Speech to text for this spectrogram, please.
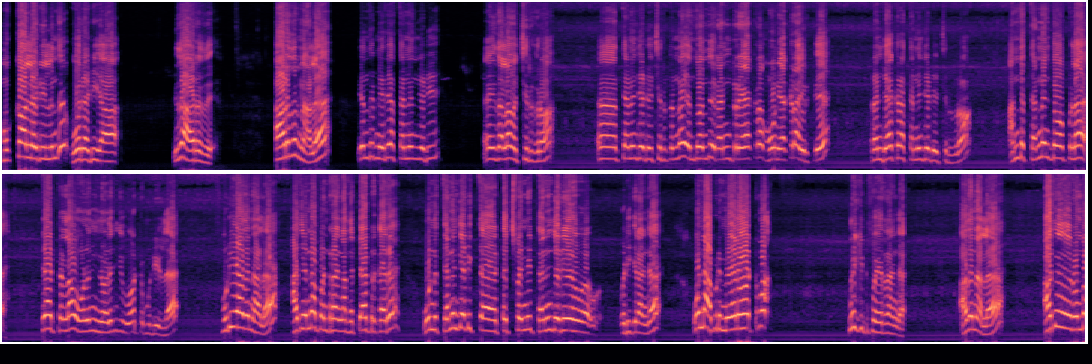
முக்கால் அடியிலேருந்து ஒரு அடியா இது அறுது அறுதுனால எந்த நிறையா தென்னஞ்செடி இதெல்லாம் வச்சுருக்குறோம். தென்னஞ்செடி வச்சுருக்கோன்னா இது வந்து ரெண்டு ஏக்கரா மூணு ஏக்கரா இருக்குது ரெண்டு ஏக்கரா தென்னஞ்செடி வச்சுருக்குறோம். அந்த தென்னந்தோப்பில் தேட்டரெல்லாம் ஒளிஞ்சு நுழைஞ்சு ஓட்ட முடியல. முடியாதனால அது என்ன பண்ணுறாங்க அந்த தேட்டருக்காரு ஒன்று தென்னஞ்செடி டச் பண்ணி தென்னஞ்செடியை ஒடிக்கிறாங்க. ஒன்று அப்படி மேலோட்டமாக நூக்கிட்டு போயிடுறாங்க. அதனால் அது ரொம்ப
